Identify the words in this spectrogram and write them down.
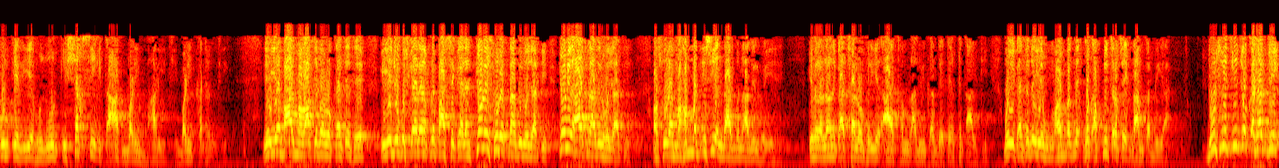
ان کے لیے حضور کی شخصی اطاعت بڑی بھاری تھی، بڑی کٹن تھی۔ یہ یہ بعض مواقع پر وہ کہتے تھے کہ یہ جو کچھ کہہ رہے ہیں اپنے پاس سے کہہ رہے ہیں، کیوں نہیں صورت نازل ہو جاتی؟ کیوں نہیں آیت نازل ہو جاتی؟ اور سورہ محمد اسی انداز میں نازل ہوئی ہے کہ پھر اللہ نے کہا اچھا لو، پھر یہ آیت ہم نازل کر دیتے ہیں قتال کی۔ وہ یہ کہتے تھے، یہ محمد نے خود اپنی طرف سے اقدام کر دیا۔ دوسری چیز جو کٹن تھی،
